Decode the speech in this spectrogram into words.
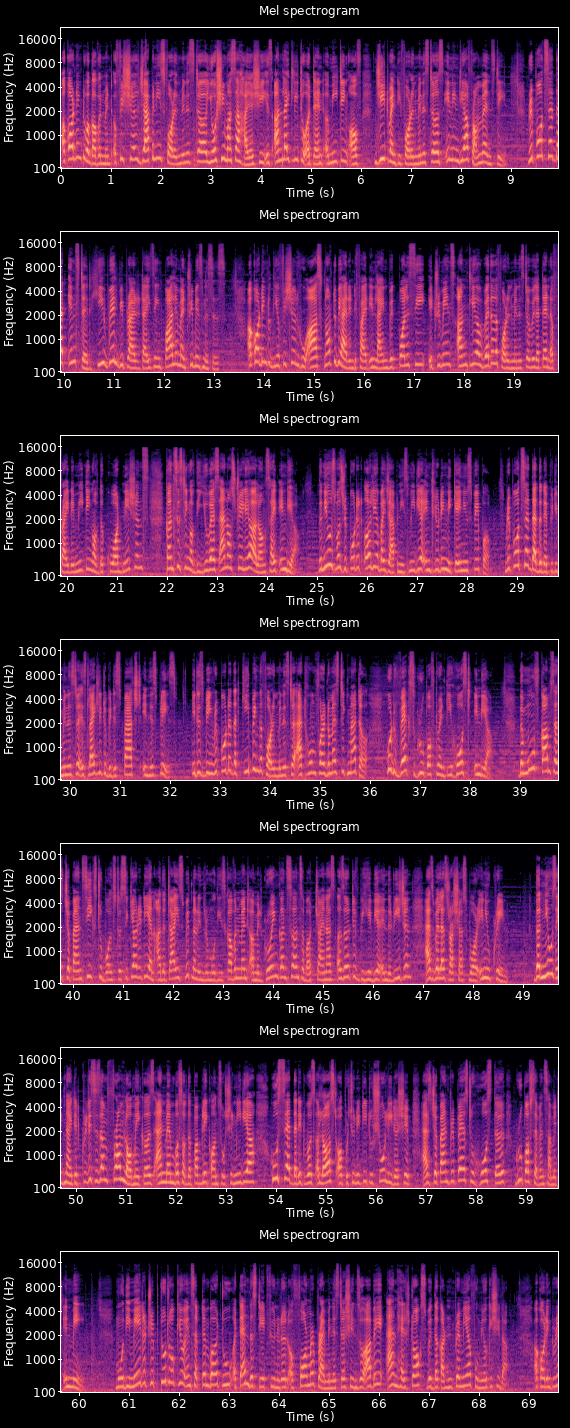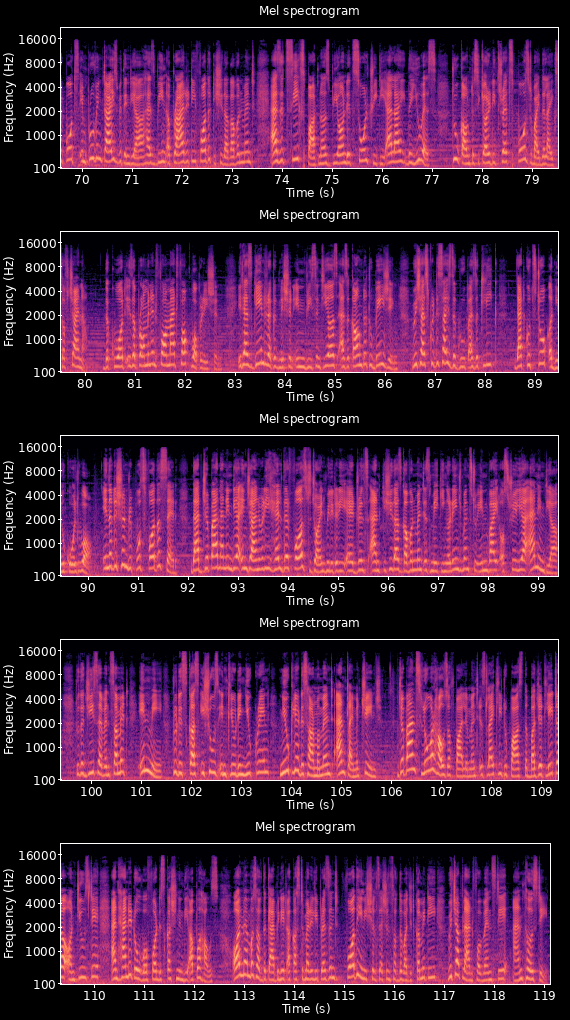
According to a government official, Japanese Foreign Minister Yoshimasa Hayashi is unlikely to attend a meeting of G20 foreign ministers in India from Wednesday. Reports said that instead he will be prioritizing parliamentary businesses. According to the official who asked not to be identified in line with policy, it remains unclear whether the foreign minister will attend a Friday meeting of the Quad nations consisting of the US and Australia alongside India. The news was reported earlier by Japanese media including Nikkei newspaper. Reports said that the deputy minister is likely to be dispatched in his place. It is being reported that keeping the foreign minister at home for a domestic matter could vex group of 20 host India. The move comes as Japan seeks to bolster security and other ties with Narendra Modi's government amid growing concerns about China's assertive behavior in the region as well as Russia's war in Ukraine. The news ignited criticism from lawmakers and members of the public on social media who said that it was a lost opportunity to show leadership as Japan prepares to host the Group of Seven summit in May. Modi made a trip to Tokyo in September to attend the state funeral of former Prime Minister Shinzo Abe and held talks with the current Premier Fumio Kishida. According to reports, improving ties with India has been a priority for the Kishida government as it seeks partners beyond its sole treaty ally, the US, to counter security threats posed by the likes of China. The Quad is a prominent format for cooperation. It has gained recognition in recent years as a counter to Beijing, which has criticized the group as a clique that could stoke a new Cold War. In addition, reports further said that Japan and India in January held their first joint military air drills and Kishida's government is making arrangements to invite Australia and India to the G7 summit in May to discuss issues including Ukraine, nuclear disarmament and climate change. Japan's lower house of parliament is likely to pass the budget later on Tuesday and hand it over for discussion in the upper house. All members of the cabinet are customarily present for the initial sessions of the budget committee, which are planned for Wednesday and Thursday.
